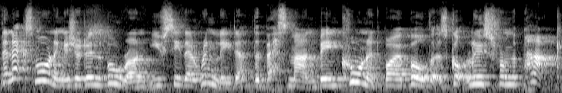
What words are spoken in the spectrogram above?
the next morning, as you're doing the bull run, you see their ringleader, the best man, being cornered by a bull that has got loose from the pack.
